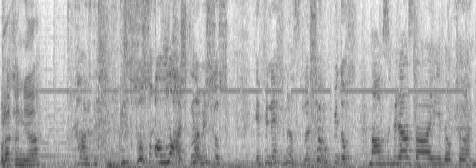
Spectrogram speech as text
Bırakın ya. Kardeşim bir sus. Allah aşkına bir sus. Epinefrin hazırla. Çabuk bir doz. Nabzı biraz daha iyi doktor hanım.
